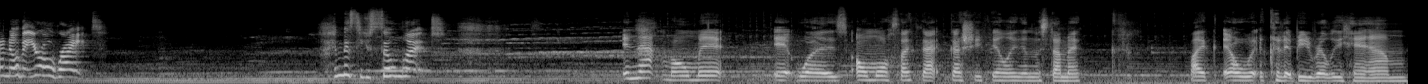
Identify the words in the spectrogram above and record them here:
Want to know that you're all right. I miss you so much. In that moment, it was almost like that gushy feeling in the stomach. Like, oh, could it be really him?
